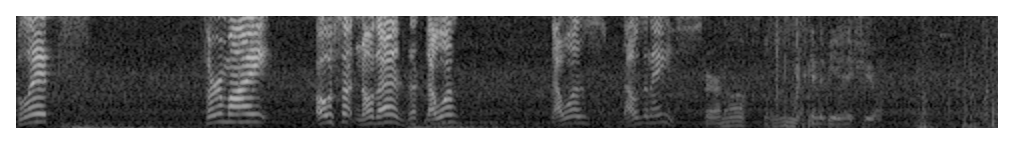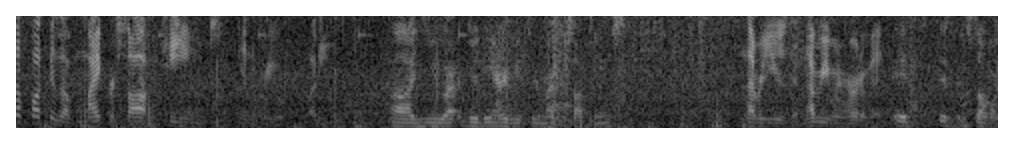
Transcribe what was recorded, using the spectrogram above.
Blitz, Thermite, Osa. No, that, that that was that was that was an ace. Fair enough. He's gonna be an issue. What the fuck is a Microsoft Teams interview, buddy? Uh, you uh, do the interview through Microsoft Teams. Never used it. Never even heard of it. It's, it's installed on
